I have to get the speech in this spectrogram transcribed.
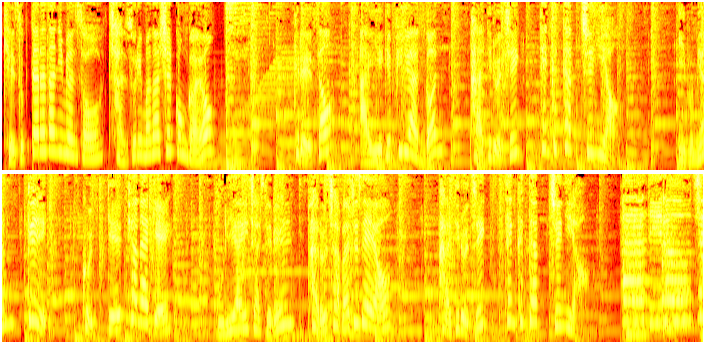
계속 따라다니면서 잔소리만 하실 건가요? 그래서 아이에게 필요한 건 바디로직 탱크탑 주니어. 입으면 끝. 곧게 편하게 우리 아이 자세를 바로 잡아주세요. 바디로직 탱크탑 주니어. 바디로직.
